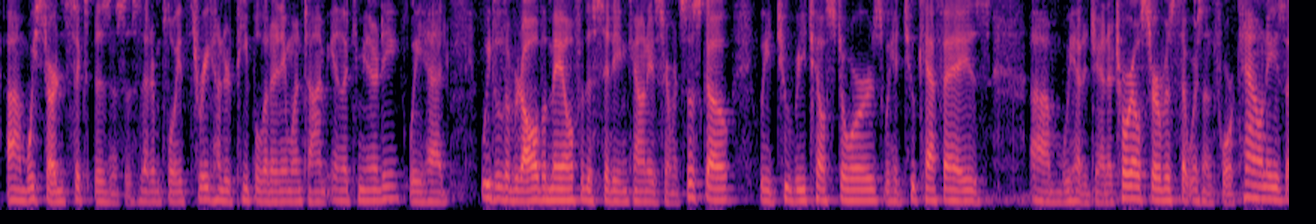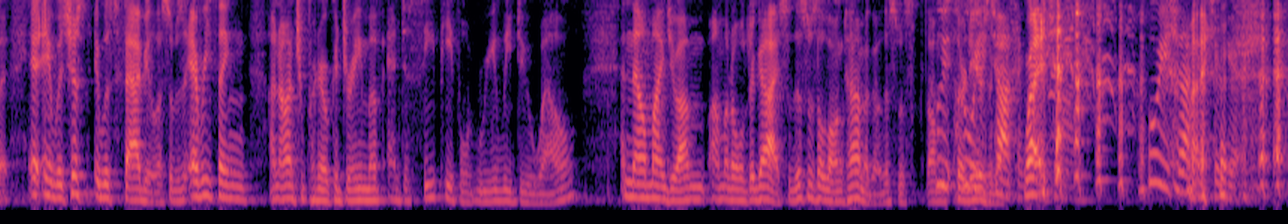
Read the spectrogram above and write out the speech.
Um, we started six businesses that employed 300 people at any one time in the community. We had we delivered all the mail for the city and county of San Francisco. We had two retail stores. We had two cafes. Um, we had a janitorial service that was in four counties. It, it was just it was fabulous. It was everything an entrepreneur could dream of, and to see people really do well. And now, mind you, I'm, I'm an older guy, so this was a long time ago. This was almost who 30 are you years ago. talking right. to, Who are you talking to here?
